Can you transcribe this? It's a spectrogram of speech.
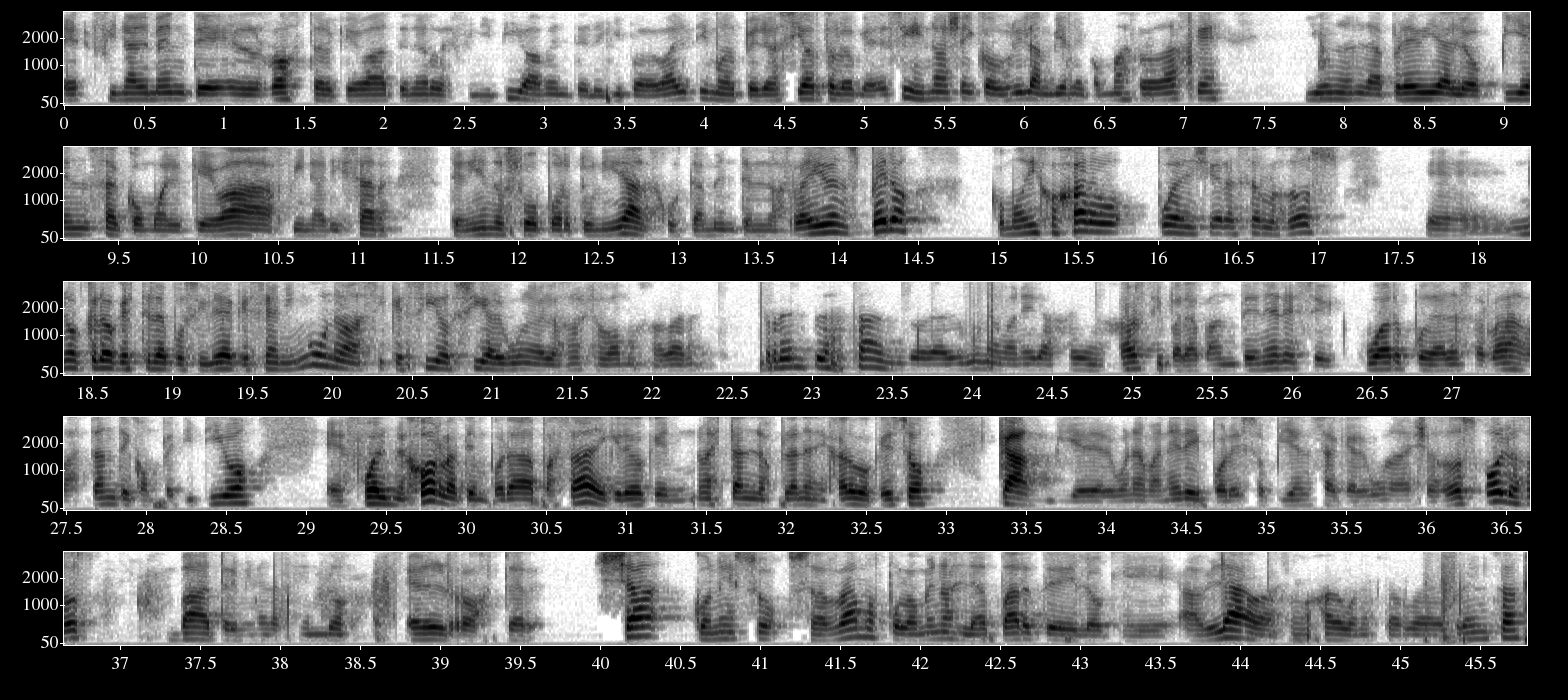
eh, finalmente el roster que va a tener definitivamente el equipo de Baltimore, pero es cierto lo que decís, ¿no? Jacob Brilland viene con más rodaje y uno en la previa lo piensa como el que va a finalizar teniendo su oportunidad justamente en los Ravens, pero como dijo Harbo, pueden llegar a ser los dos. Eh, no creo que esté la posibilidad de que sea ninguno, así que sí o sí alguno de los dos lo vamos a ver reemplazando de alguna manera a Hayden Hurst y para mantener ese cuerpo de alas cerradas bastante competitivo. Eh, fue el mejor la temporada pasada y creo que no están los planes de Harbaugh que eso cambie de alguna manera y por eso piensa que alguno de ellos dos o los dos va a terminar haciendo el roster. Ya con eso cerramos por lo menos la parte de lo que hablaba John Harbaugh en esta rueda de prensa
